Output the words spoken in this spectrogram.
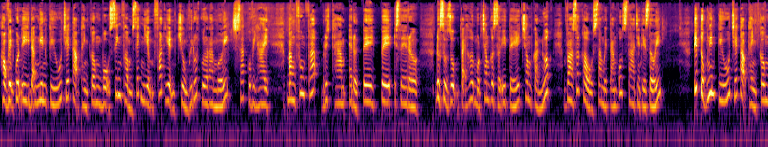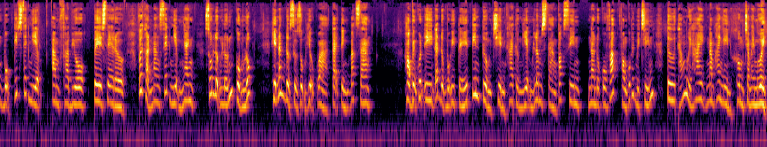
Học viện Quân y đã nghiên cứu chế tạo thành công bộ sinh phẩm xét nghiệm phát hiện chủng virus corona mới SARS-CoV-2 bằng phương pháp real-time RT-PCR được sử dụng tại hơn 100 cơ sở y tế trong cả nước và xuất khẩu sang 18 quốc gia trên thế giới tiếp tục nghiên cứu chế tạo thành công bộ kit xét nghiệm Amphibio PCR với khả năng xét nghiệm nhanh, số lượng lớn cùng lúc, hiện đang được sử dụng hiệu quả tại tỉnh Bắc Giang. Học viện Quân y đã được Bộ Y tế tin tưởng triển khai thử nghiệm lâm sàng vaccine Nanocovax phòng COVID-19 từ tháng 12 năm 2020.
